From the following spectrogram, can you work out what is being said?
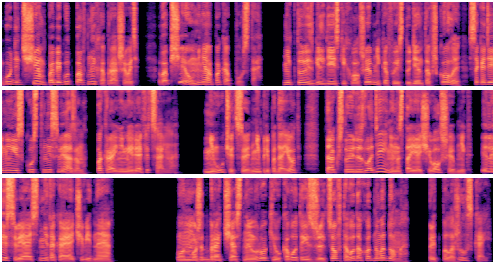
«Будет чем, побегут портных опрашивать. Вообще, у меня пока пусто. Никто из гильдейских волшебников и студентов школы с Академией искусств не связан, по крайней мере, официально. Не учится, не преподает, так что или злодей не настоящий волшебник, или связь не такая очевидная. Он может брать частные уроки у кого-то из жильцов того доходного дома, предположил Скай.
